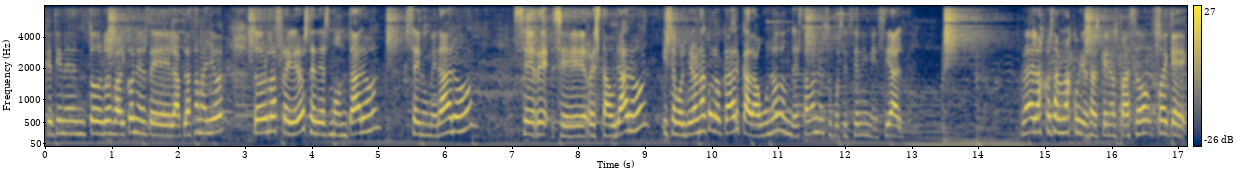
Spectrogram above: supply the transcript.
que tienen todos los balcones de la Plaza Mayor, todos los fraileros se desmontaron, se numeraron, se, se restauraron y se volvieron a colocar cada uno donde estaban en su posición inicial. Una de las cosas más curiosas que nos pasó fue que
